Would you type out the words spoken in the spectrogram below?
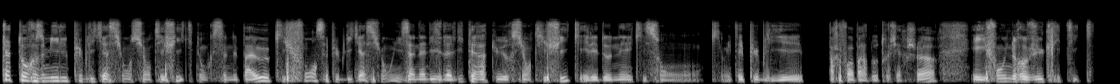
14 14 000 publications scientifiques, donc ce n'est pas eux qui font ces publications, ils analysent la littérature scientifique et les données qui, sont, qui ont été publiées parfois par d'autres chercheurs, et ils font une revue critique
